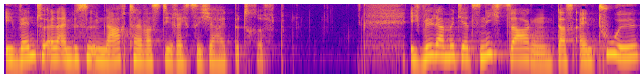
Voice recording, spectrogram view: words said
eventuell ein bisschen im Nachteil, was die Rechtssicherheit betrifft? Ich will damit jetzt nicht sagen, dass ein Tool,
